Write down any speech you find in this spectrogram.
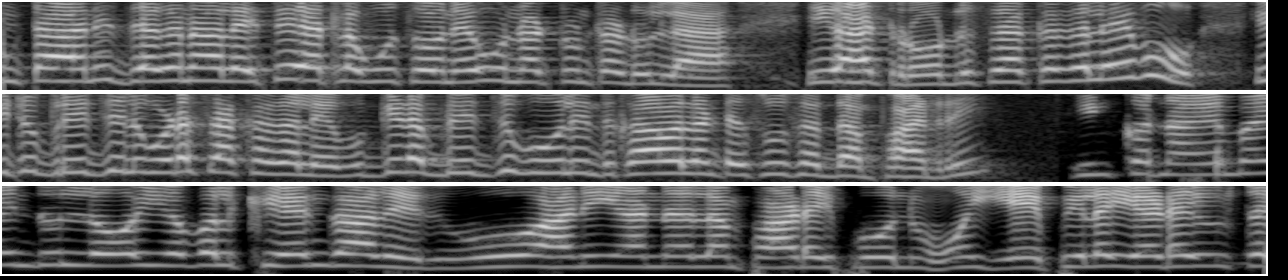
ఉంటా అని జగనాలైతే అట్లా కూర్చోనే ఉన్నట్టుంటాడులా ఇక అటు రోడ్లు చక్కగా లేవు ఇటు బ్రిడ్జిలు కూడా చక్కగా లేవు. గిడ బ్రిడ్జ్ కూలింది కావాలంటే ಸದಾ ಪಾಡ್ರಿ ఇంకా నయమైందుల్లో ఎవరికి ఏం కాలేదు అని అన్నలం పాడైపోను. ఏపీలో ఎడ చూసినా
